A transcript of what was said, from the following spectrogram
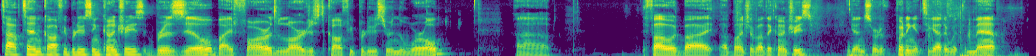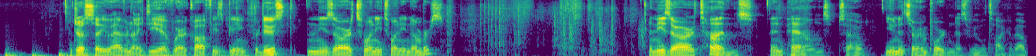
Top 10 coffee producing countries Brazil, by far the largest coffee producer in the world, uh, followed by a bunch of other countries. Again, sort of putting it together with the map, just so you have an idea of where coffee is being produced. And these are 2020 numbers. And these are tons and pounds, so units are important as we will talk about.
